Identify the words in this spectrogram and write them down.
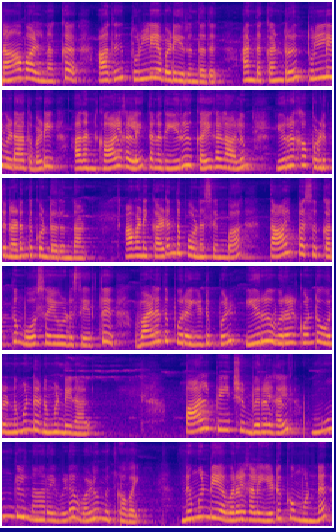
நாவால் நக்க அது துள்ளியபடி இருந்தது. அந்த கன்று துள்ளி விடாதபடி அதன் கால்களை தனது இரு கைகளாலும் இறுக பிடித்து நடந்து கொண்டிருந்தான். அவனை கடந்து போன செம்பா தாய்ப்பசு கத்தும் ஓசையோடு சேர்த்து வலதுபுற இடுப்பில் இரு விரல் கொண்டு ஒரு நிமிண்டு நிமிண்டினாள். பால் பீச்சும் விரல்கள் மூங்கில் நாரை விட வலுமிக்கவை. நிமிண்டிய விரல்களை எடுக்கும் முன்னர்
